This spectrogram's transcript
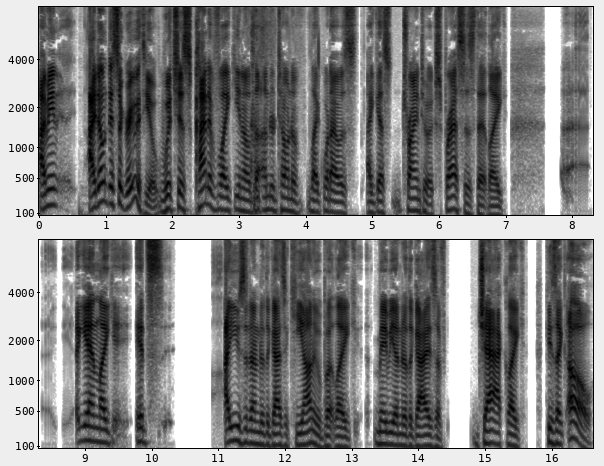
I mean, I don't disagree with you, which is kind of like you know the undertone of like what I was, I guess, trying to express is that like, uh, again, like it's. I use it under the guise of Keanu, but like maybe under the guise of Jack, like he's like, oh,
